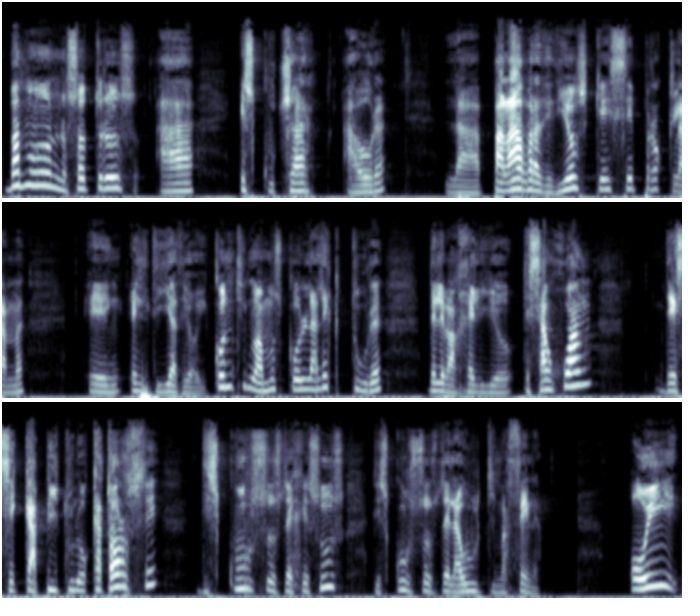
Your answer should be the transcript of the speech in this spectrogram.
Vamos nosotros a escuchar ahora la palabra de Dios que se proclama en el día de hoy. Continuamos con la lectura del Evangelio de San Juan, de ese capítulo catorce, discursos de Jesús, discursos de la última cena. Hoy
